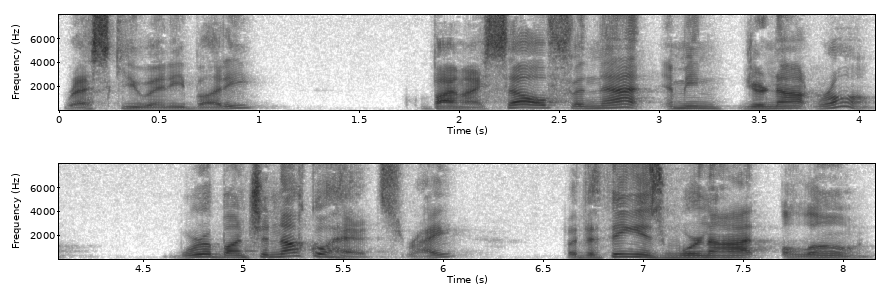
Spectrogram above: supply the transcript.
rescue anybody by myself. And that, I mean, you're not wrong. We're a bunch of knuckleheads, right? But the thing is, we're not alone.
